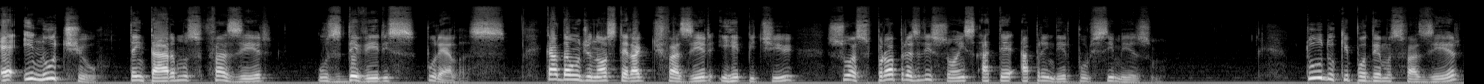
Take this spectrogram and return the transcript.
é inútil tentarmos fazer os deveres por elas. Cada um de nós terá que fazer e repetir suas próprias lições até aprender por si mesmo. Tudo o que podemos fazer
